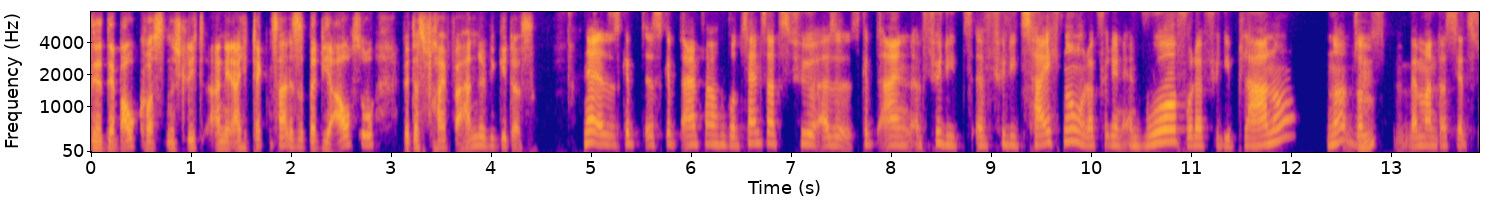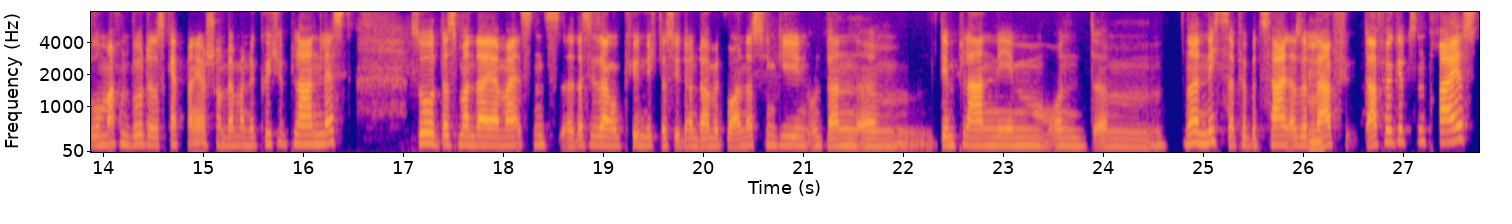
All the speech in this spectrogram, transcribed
der, der Baukosten schlicht an den Architekten zahlen. Ist es bei dir auch so? Wird das frei verhandelt? Wie geht das? Ne, also es gibt, es gibt einfach einen Prozentsatz für, also es gibt einen für die, für die Zeichnung oder für den Entwurf oder für die Planung. Ne? Sonst, mhm. wenn man das jetzt so machen würde, das kennt man ja schon, wenn man eine Küche planen lässt, so, dass man da ja meistens, äh, dass sie sagen, okay, nicht, dass sie dann damit woanders hingehen und dann ähm, den Plan nehmen und ähm, ne, nichts dafür bezahlen. Also mhm. dafür, dafür gibt es einen Preis.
